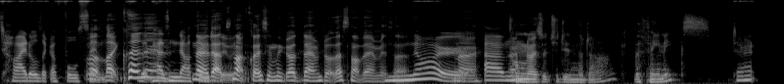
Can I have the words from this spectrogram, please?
title's like a full What, sentence like that closing? has nothing No, to that's do not with closing the goddamn door. That's not them, is it. it? No. No. Song Um knows what you did in the dark. The Phoenix. don't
